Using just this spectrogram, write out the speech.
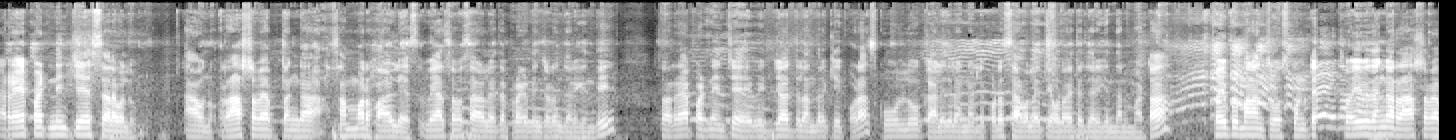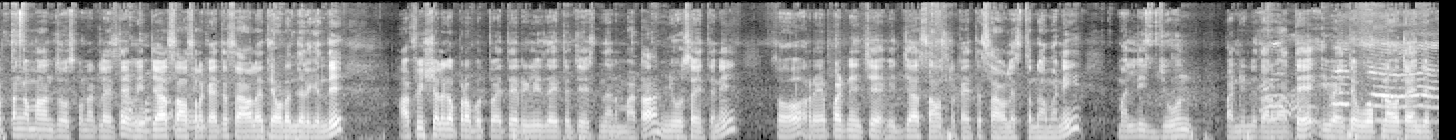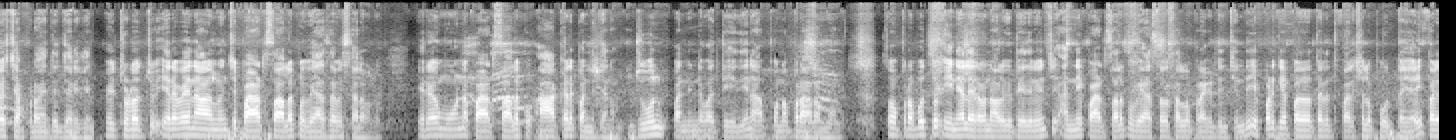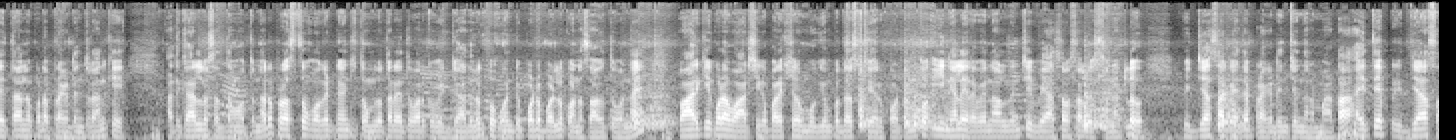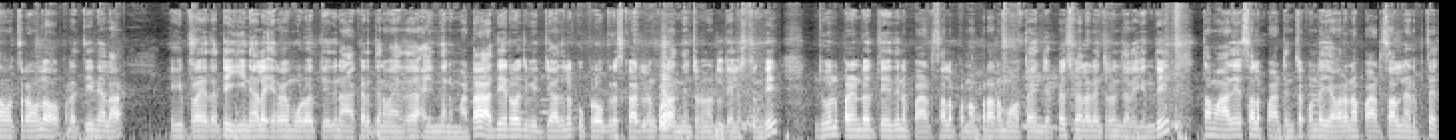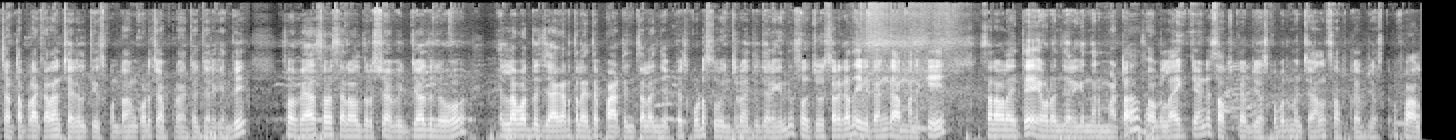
రేపటి నుంచే సెలవులు. అవును రాష్ట్ర వ్యాప్తంగా సమ్మర్ హాలిడేస్ వేసవి సెలవులు అయితే ప్రకటించడం జరిగింది. సో రేపటి నుంచే విద్యార్థులందరికీ కూడా స్కూళ్ళు కాలేజీలు అన్నింటికి కూడా సెలవులు అయితే ఇవ్వడం అయితే జరిగిందనమాట సో ఇప్పుడు మనం చూసుకుంటే సో ఈ విధంగా రాష్ట్ర వ్యాప్తంగా మనం చూసుకున్నట్లయితే విద్యా సంస్థలకు అయితే సెలవులు అయితే ఇవ్వడం జరిగింది. అఫీషియల్గా ప్రభుత్వం అయితే రిలీజ్ అయితే చేసిందనమాట న్యూస్ అయితేని. సో రేపటి నుంచే విద్యా సంస్థలకు అయితే సెలవులు ఇస్తున్నామని మళ్ళీ జూన్ పండిన తర్వాతే ఇవి అయితే ఓపెన్ అవుతాయని చెప్పేసి చెప్పడం అయితే జరిగింది. మీరు చూడొచ్చు ఇరవై నాలుగు నుంచి పాఠశాలకు వేసవి సెలవులు. ఇరవై మూడున పాఠశాలకు ఆఖరి పనిదినం జూన్ పన్నెండవ తేదీన పునఃప్రారంభం. సో ప్రభుత్వం ఈ నెల ఇరవై నాలుగు తేదీ నుంచి అన్ని పాఠశాలకు వేసవ సెలవు ప్రకటించింది. ఇప్పటికే పదవ తరగతి పరీక్షలు పూర్తయ్యాయి. ఫలితాలను కూడా ప్రకటించడానికి అధికారులు సిద్ధమవుతున్నారు. ప్రస్తుతం ఒకటి నుంచి తొమ్మిదో తరగతి వరకు విద్యార్థులకు ఒంటిపూట బడులు కొనసాగుతూ ఉన్నాయి. వారికి కూడా వార్షిక పరీక్షలు ముగింపు దశకు చేరుకోవడంతో ఈ నెల ఇరవై నాలుగు నుంచి వేసవ సెలవు ఇస్తున్నట్లు విద్యాశాఖ అయితే ప్రకటించిందనమాట అయితే విద్యా సంవత్సరంలో ప్రతి నెల ఇప్పుడు అంటే ఈ నెల ఇరవై మూడవ తేదీన ఆఖరి దినం అయితే అయిందనమాట అదే రోజు విద్యార్థులకు ప్రోగ్రెస్ కార్డులను కూడా అందించనున్నట్లు తెలుస్తుంది. జూన్ పన్నెండవ తేదీన పాఠశాల పునఃప్రారంభం అవుతాయని చెప్పేసి వెల్లడించడం జరిగింది. తమ ఆదేశాలు పాటించకుండా ఎవరైనా పాఠశాల నడిపితే చట్ట ప్రకారం చర్యలు తీసుకుంటామని కూడా చెప్పడం అయితే జరిగింది. సో వేసవి సెలవుల దృష్ట్యా విద్యార్థులు ఇళ్ళ వద్ద జాగ్రత్తలు అయితే పాటించాలని చెప్పేసి కూడా సూచించడం అయితే జరిగింది. సో చూసారు కదా ఈ విధంగా మనకి సెలవులు అయితే ఇవ్వడం జరిగిందనమాట సో ఒక లైక్ చేయండి సబ్స్క్రైబ్ చేసుకోకపోతే మన ఛానల్ సబ్స్క్రైబ్ చేసుకుని ఫాలో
